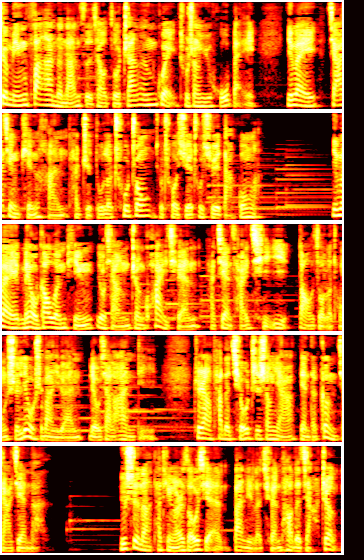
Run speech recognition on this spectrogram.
这名犯案的男子叫做詹恩贵，出生于湖北，因为家境贫寒，他只读了初中就辍学出去打工了。因为没有高文凭，又想挣快钱，他见财起意，盗走了同事六十万元，留下了案底，这让他的求职生涯变得更加艰难。于是呢，他铤而走险，办理了全套的假证，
